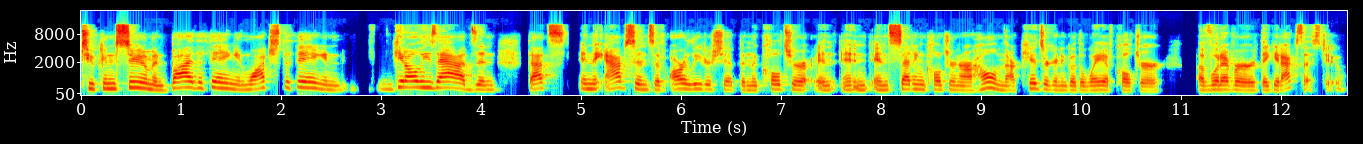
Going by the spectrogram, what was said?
to consume and buy the thing and watch the thing and get all these ads. And that's in the absence of our leadership and the culture and, and, and setting culture in our home. Our kids are going to go the way of culture of whatever they get access to.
